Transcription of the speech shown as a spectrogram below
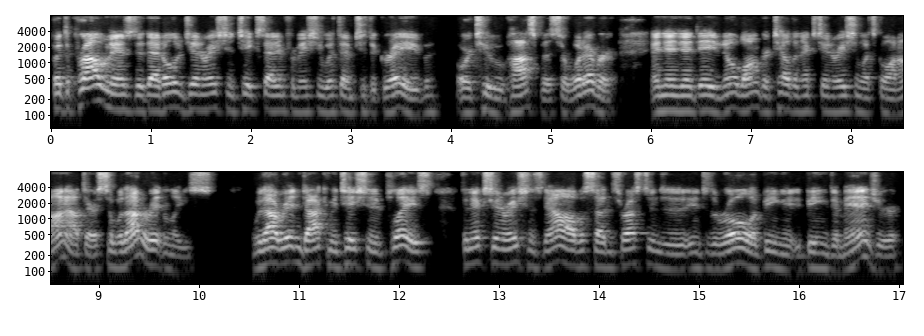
But the problem is that that older generation takes that information with them to the grave or to hospice or whatever, and then they no longer tell the next generation what's going on out there. So without a written lease, without written documentation in place, the next generation is now all of a sudden thrust into into the role of being being the manager,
